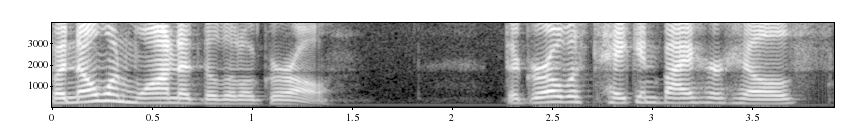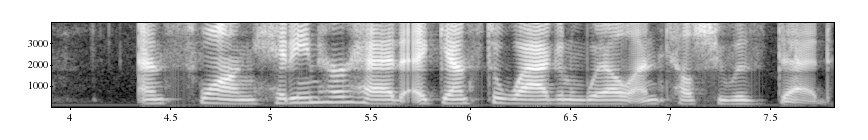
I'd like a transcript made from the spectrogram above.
but no one wanted the little girl. The girl was taken by her heels and swung, hitting her head against a wagon wheel until she was dead.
